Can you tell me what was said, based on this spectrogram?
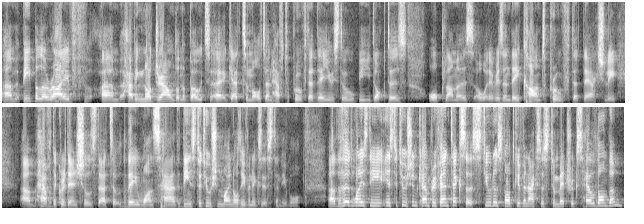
Um, people arrive um, having not drowned on a boat, uh, get to Malta and have to prove that they used to be doctors or plumbers or whatever it is, and they can't prove that they actually um, have the credentials that they once had. The institution might not even exist anymore. Uh, the third one is the institution can prevent access. Students not given access to metrics held on them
